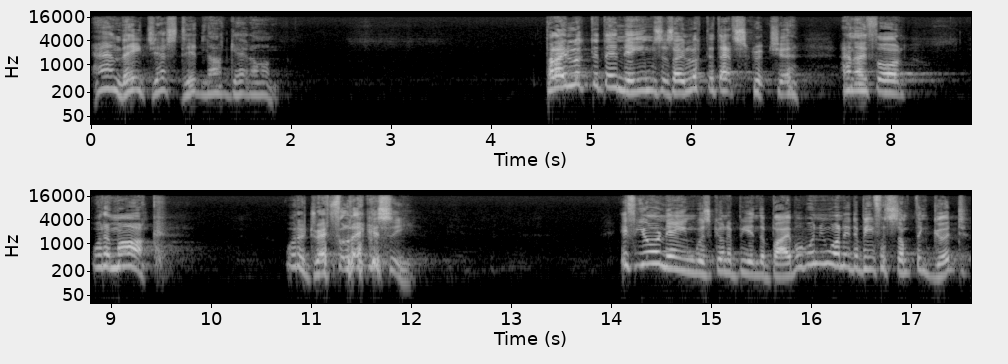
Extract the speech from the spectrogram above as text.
And they just did not get on. But I looked at their names as I looked at that scripture, and I thought, what a mark. What a dreadful legacy. If your name was going to be in the Bible, wouldn't you want it to be for something good?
